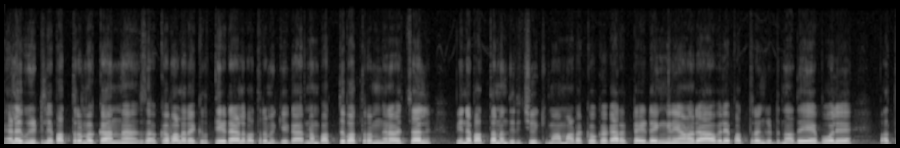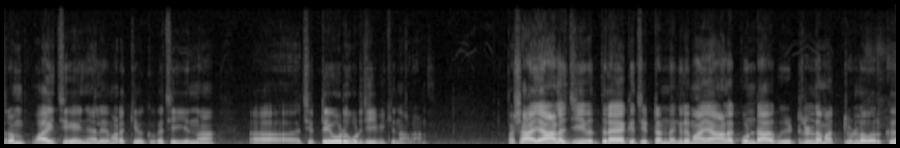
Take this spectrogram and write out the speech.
അയാളെ വീട്ടിൽ പത്രം വെക്കാമെന്ന ഒക്കെ വളരെ കൃത്യമായിട്ട് അയാൾ പത്രം വെക്കുക. കാരണം പത്ത് പത്രം ഇങ്ങനെ വെച്ചാൽ പിന്നെ പത്തെണ്ണം തിരിച്ചു വെക്കും. ആ മടക്കമൊക്കെ കറക്റ്റായിട്ട് എങ്ങനെയാണോ രാവിലെ പത്രം കിട്ടുന്നത് അതേപോലെ പത്രം വായിച്ചു കഴിഞ്ഞാൽ മടക്കി വെക്കുകയൊക്കെ ചെയ്യുന്ന ചിട്ടയോടുകൂടി ജീവിക്കുന്ന ആളാണ്. പക്ഷേ അയാളെ ജീവിതത്തിൽ അയാൾക്ക് ചിട്ടുണ്ടെങ്കിലും അയാളെ കൊണ്ട് ആ വീട്ടിലുള്ള മറ്റുള്ളവർക്ക്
